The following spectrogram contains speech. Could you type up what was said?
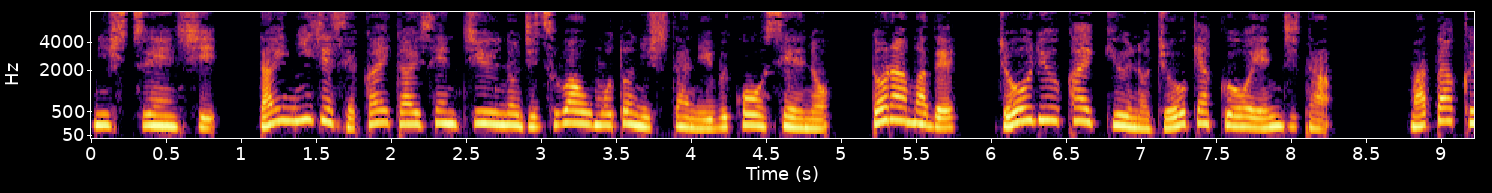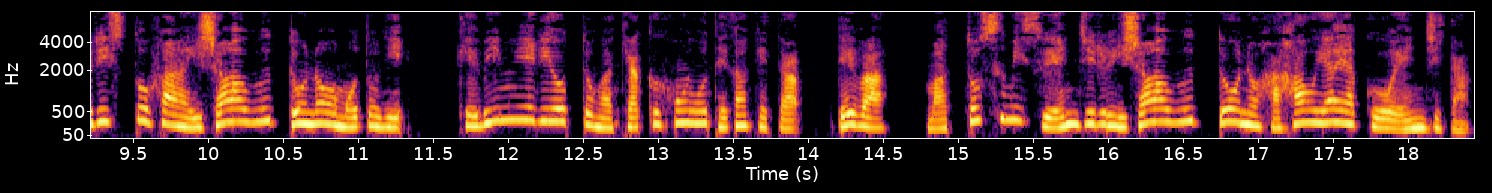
に出演し、第二次世界大戦中の実話をもとにした二部構成のドラマで上流階級の乗客を演じた。またクリストファー・イシャーウッドのもとにケビン・エリオットが脚本を手掛けた、では、マット・スミス演じるイシャーウッドの母親役を演じた。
